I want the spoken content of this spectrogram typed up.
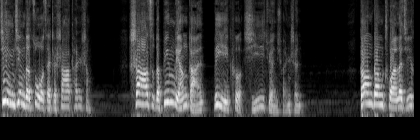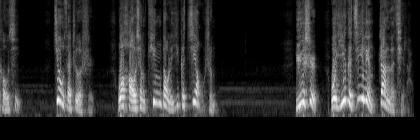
静静地坐在这沙滩上，沙子的冰凉感立刻席卷全身。刚刚喘了几口气。就在这时，我好像听到了一个叫声，于是我一个机灵站了起来，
